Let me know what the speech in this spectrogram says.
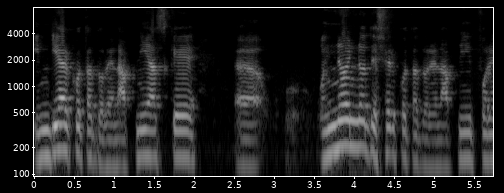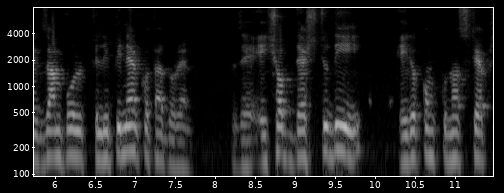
ইন্ডিয়ার কথা ধরেন আপনি আজকে অন্য অন্য দেশের কথা ধরেন আপনি ফর এক্সাম্পল ফিলিপিনের কথা ধরেন যে এইসব দেশ যদি এইরকম কোন স্টেপস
